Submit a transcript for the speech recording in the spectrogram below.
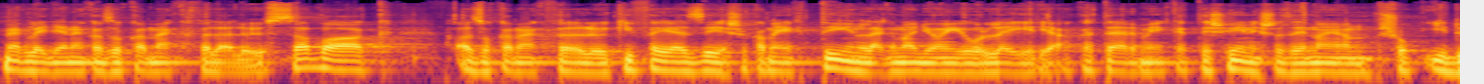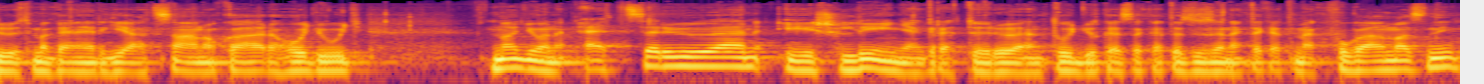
meglegyenek azok a megfelelő szavak, azok a megfelelő kifejezések, amelyek tényleg nagyon jól leírják a terméket, és én is azért nagyon sok időt meg energiát szánok arra, hogy úgy nagyon egyszerűen és lényegre törően tudjuk ezeket az üzeneteket megfogalmazni,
